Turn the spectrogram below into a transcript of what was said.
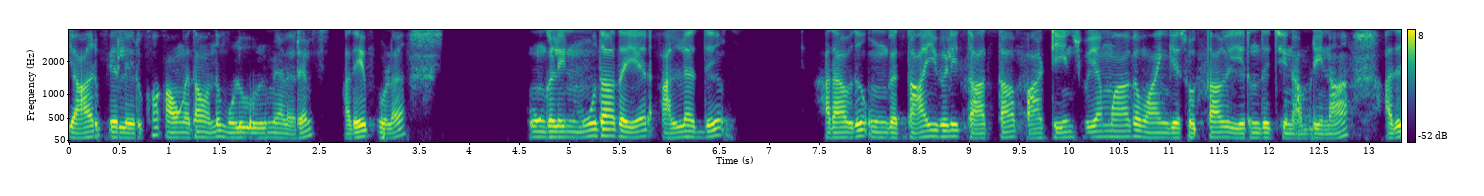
யார் பேரில் இருக்கோ அவங்க தான் வந்து முழு உரிமையாளர். அதே போல் உங்களின் மூதாதையர் அல்லது அதாவது உங்கள் தாய் வழி தாத்தா பாட்டியின் சுயமாக வாங்கிய சொத்தாக இருந்துச்சுன்னு அப்படின்னா அது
